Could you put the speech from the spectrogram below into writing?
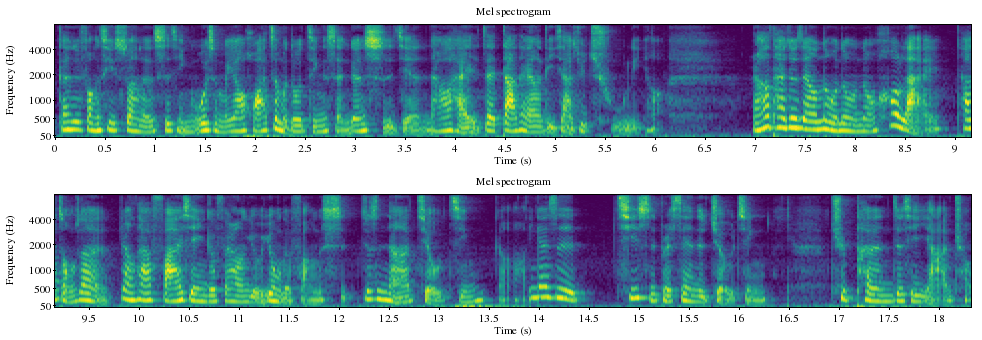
干脆放弃算了的事情，为什么要花这么多精神跟时间，然后还在大太阳底下去处理哈？然后他就这样弄弄弄，后来他总算让他发现一个非常有用的方式，就是拿酒精啊，应该是七十 percent 的酒精去喷这些蚜虫。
